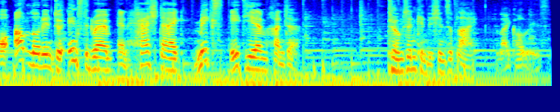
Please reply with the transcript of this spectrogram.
or upload it to Instagram and hashtag MixATMHunter. Terms and conditions apply, like always.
